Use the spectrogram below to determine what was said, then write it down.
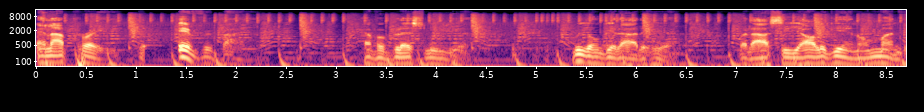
And I pray that everybody have a blessed new year. We're going to get out of here. But I'll see y'all again on Monday.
